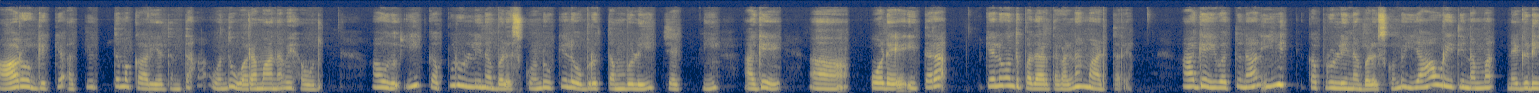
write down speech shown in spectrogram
ಆರೋಗ್ಯಕ್ಕೆ ಅತ್ಯುತ್ತಮಕಾರಿಯಾದಂತಹ ಒಂದು ವರಮಾನವೇ ಹೌದು. ಹೌದು, ಈ ಕಪ್ಪುರುಳ್ಳಿನ ಬಳಸ್ಕೊಂಡು ಕೆಲವೊಬ್ಬರು ತಂಬುಳಿ, ಚಟ್ನಿ, ಹಾಗೆ ವಡೆ ಈ ಥರ ಕೆಲವೊಂದು ಪದಾರ್ಥಗಳನ್ನ ಮಾಡ್ತಾರೆ. ಹಾಗೆ ಇವತ್ತು ನಾನು ಈ ಕಪ್ಪುರುಳ್ಳಿನ ಬಳಸ್ಕೊಂಡು ಯಾವ ರೀತಿ ನಮ್ಮ ನೆಗಡಿ,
